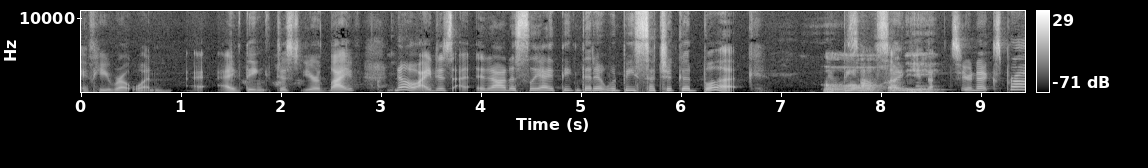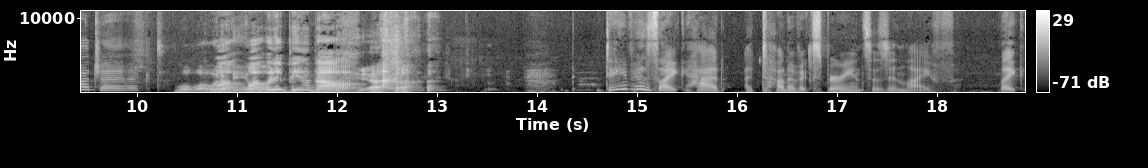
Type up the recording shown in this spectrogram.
if he wrote one. I, I think just your life. No, I just it, honestly, I think that it would be such a good book. It'd oh, be awesome. That's your next project. Well, what would what, it be? What on? would it be about? Yeah. Dave has like had a ton of experiences in life. Like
